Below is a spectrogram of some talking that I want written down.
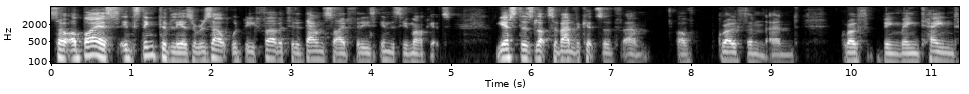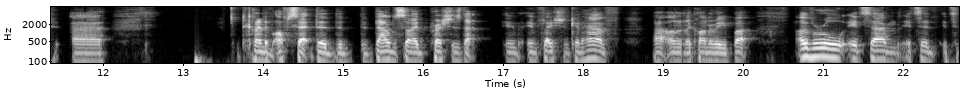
so our bias instinctively as a result would be further to the downside for these industry markets. Yes, there's lots of advocates of um, of growth and and growth being maintained uh, to kind of offset the, the, the downside pressures that in, inflation can have uh, on an economy. But overall, it's um it's a it's a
